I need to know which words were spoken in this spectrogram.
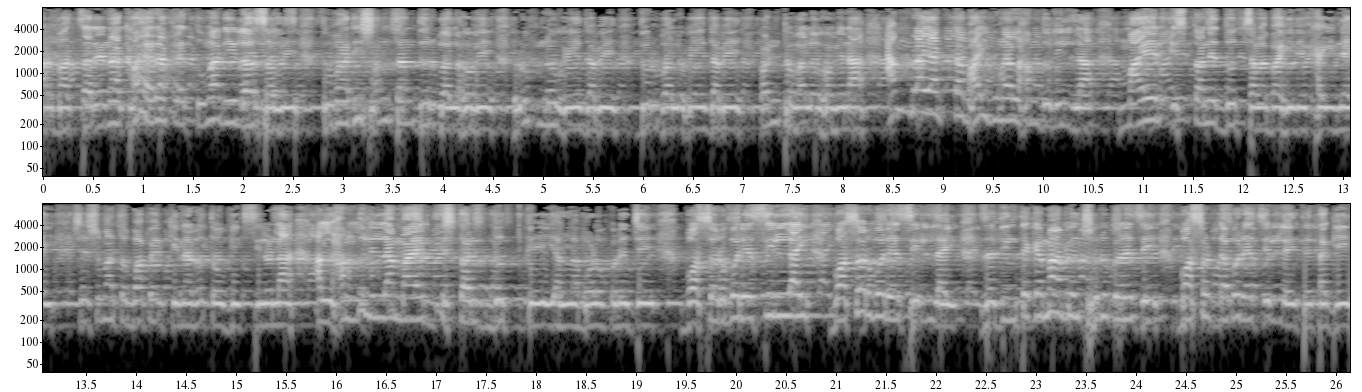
আর বাচ্চারে না খাওয়ায় রাখলে তোমারই লস হবে তোমারই সন্তান দুর্বল হবে, রুগ্ন হয়ে যাবে, দুর্বল হয়ে যাবে কণ্ঠ ভালো হবে না। আমরা একটা ভাই বোন আলহামদুলিল্লাহ, মায়ের স্তনে দুধ ছাড়া বাহিরে খাই নাই। সে সময় তো বাপের কেনারও তৌফিক ছিল না। আলহামদুলিল্লাহ, মায়ের স্তনের দুধকে আল্লাহ বড় করেছে। বছর ভরে চিল্লাই, বছর ভরে চিল্লাই। যেদিন থেকে মাহবিল শুরু করেছি, বছরটা ভরে চিল্লাইতে থাকি।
